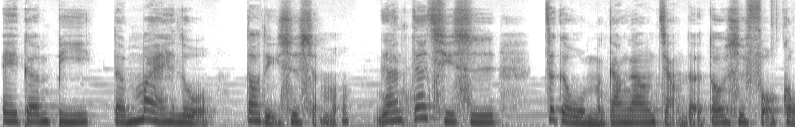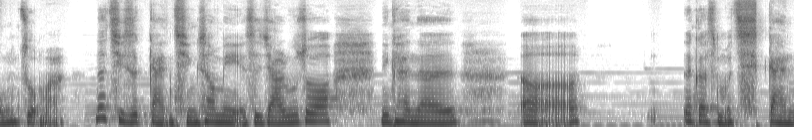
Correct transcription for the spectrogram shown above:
A 跟 B 的脉络到底是什么？那那其实这个我们刚刚讲的都是否工作嘛。那其实感情上面也是，假如说你可能呃。那个什么感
